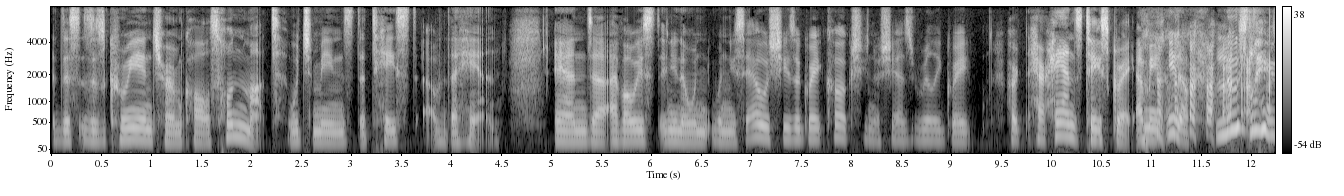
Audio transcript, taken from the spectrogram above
this is a korean term called sonmat which means the taste of the hand. And uh, i've always you know when, when you say oh she's a great cook she, you know she has really great her, her hands taste great. I mean you know loosely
